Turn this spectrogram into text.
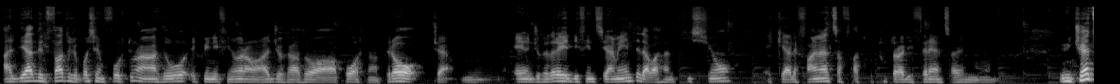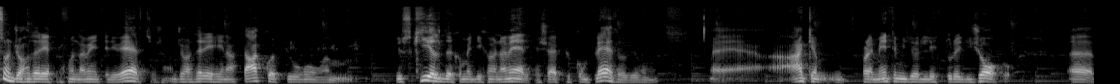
al di là del fatto che poi si è infortunato e quindi finora non ha giocato a Portland, però cioè, è un giocatore che difensivamente dava tantissimo e che alle finals ha fatto tutta la differenza del mondo. Vincenzo è un giocatore profondamente diverso, cioè un giocatore che in attacco è più, um, più skilled, come dicono in America, cioè più completo, più, eh, anche probabilmente migliori letture di gioco. Eh,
